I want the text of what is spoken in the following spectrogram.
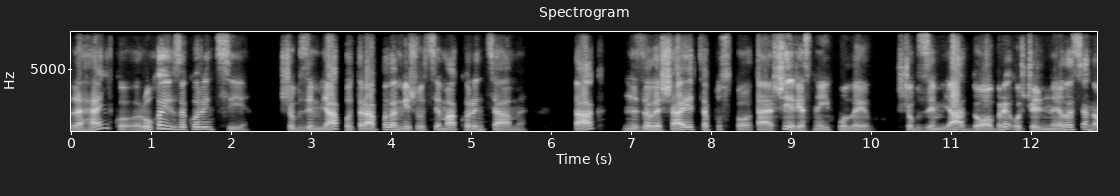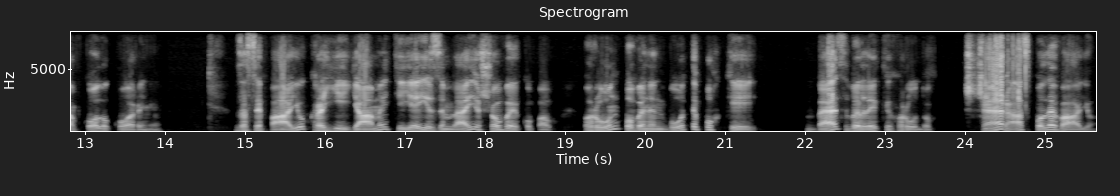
Легенько рухаю за корінці, щоб земля потрапила між усіма корінцями. Так не залишається пустот. Перший рясний полив щоб земля добре ощільнилася навколо кореню. Засипаю краї ями тієї землею, що викопав. Грунт повинен бути пухкий, без великих грудок. Ще раз поливаю.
